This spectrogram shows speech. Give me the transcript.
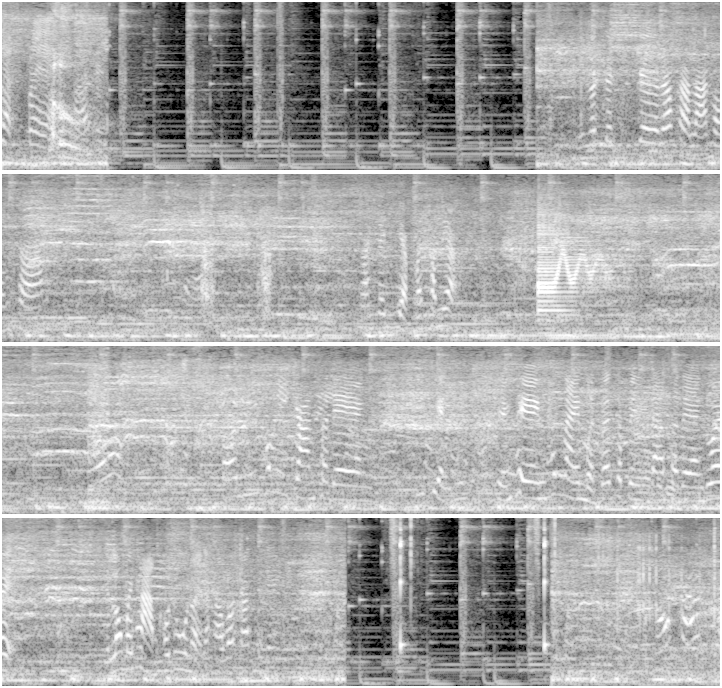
สัตว์แปลกนะคะเดี๋ยวเราจะเจอแล้วค่ะร้านมองช้างร้านจะเหยียบไหมคะเนี่ย เสียงเสียงเพลงข้างในเหมือนว่าจะเป็นการแสดงด้วย เดี๋ยวลองไปถามเขาดูหน่อยนะคะว่าการแสดงน้องคะก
